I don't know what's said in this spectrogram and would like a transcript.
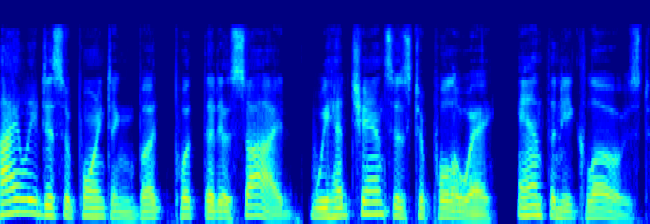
Highly disappointing but put that aside, we had chances to pull away, Anthony closed.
